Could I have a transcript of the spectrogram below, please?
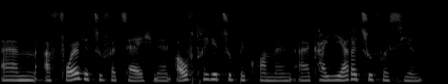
ähm, Erfolge zu verzeichnen, Aufträge zu bekommen, äh, Karriere zu forcieren.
